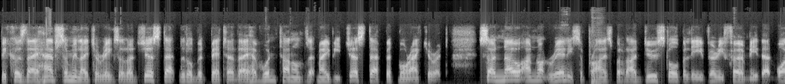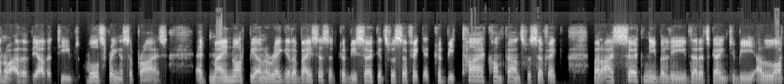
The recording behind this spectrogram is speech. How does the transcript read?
because they have simulator rigs that are just that little bit better. They have wind tunnels that may be just that bit more accurate. So, no, I'm not really surprised, but I do still believe very firmly that one or other of the other teams will spring a surprise. It may not be on a regular basis. It could be circuit specific. It could be tire compound specific. But I certainly believe that it's going to be a lot,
